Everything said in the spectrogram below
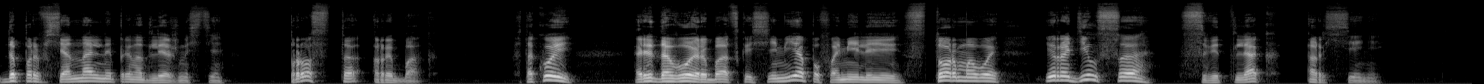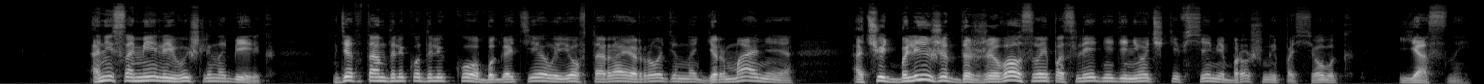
до профессиональной принадлежности. Просто рыбак. В такой рядовой рыбацкой семье по фамилии Стормовы и родился Светляк Арсений. Они с Амелией вышли на берег. Где-то там далеко-далеко богатела ее вторая родина Германия, а чуть ближе доживал свои последние денечки всеми брошенный поселок Ясный.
